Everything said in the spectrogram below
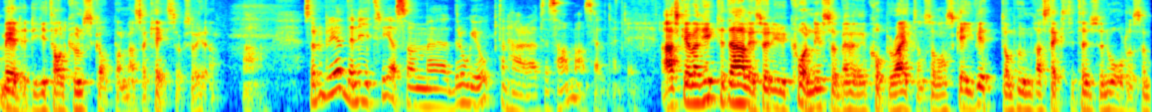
med digital kunskap och en massa case och så vidare. Ja. Så då blev det ni tre som eh, drog ihop den här tillsammans helt enkelt? Ja, ska jag vara riktigt ärlig så är det ju Conny som är copywritern som har skrivit de 160 000 orden som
